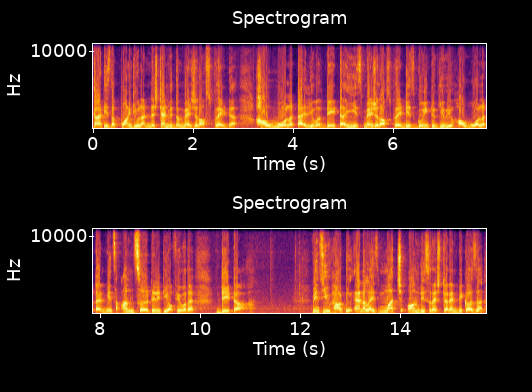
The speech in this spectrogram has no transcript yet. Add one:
that is the point you will understand with the measure of spread. How volatile your data is. Measure of spread is going to give you how volatile means uncertainty of your data means you have to analyze much on this restaurant because uh,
